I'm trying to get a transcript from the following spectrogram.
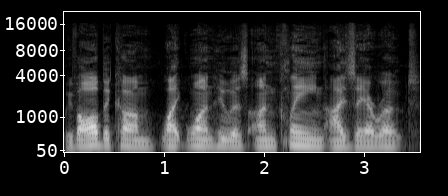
We've all become like one who is unclean, Isaiah wrote.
